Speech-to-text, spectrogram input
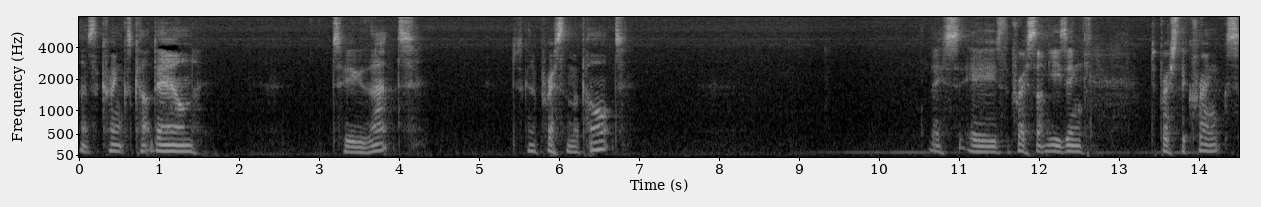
That's the cranks cut down to that. Just going to press them apart. This is the press that I'm using to press the cranks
